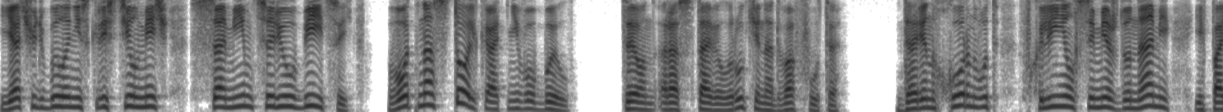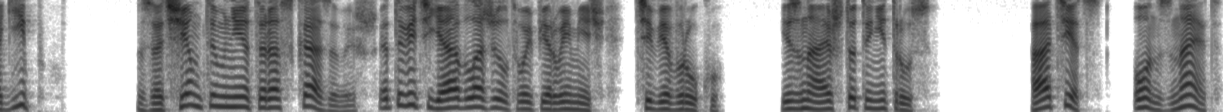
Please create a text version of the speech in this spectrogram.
Я чуть было не скрестил меч с самим цареубийцей, вот настолько от него был. Теон расставил руки на два фута. Дарин Хорнвуд вклинился между нами и погиб. «Зачем ты мне это рассказываешь? Это ведь я вложил твой первый меч тебе в руку. И знаю, что ты не трус. А отец, он знает?»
